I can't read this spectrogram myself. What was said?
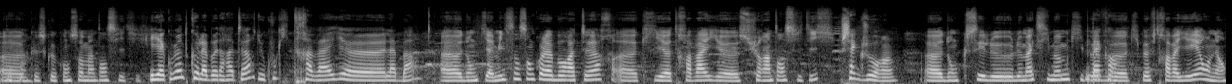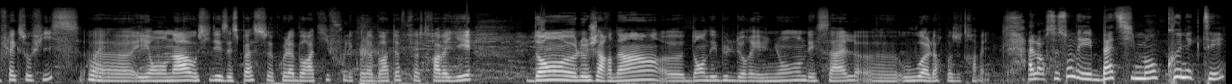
euh, que ce que consomme Intensity. Et il y a combien de collaborateurs du coup qui travaillent euh, là-bas? Euh, donc il y a 1500 collaborateurs euh, qui travaillent sur Intensity. Chaque jour. hein. Euh, donc c'est le, le maximum qui peuvent, qui peuvent travailler. On est en flex office Ouais. et on a aussi des espaces collaboratifs où les collaborateurs peuvent travailler dans euh, le jardin, euh, dans des bulles de réunion, des salles euh, ou à leur poste de travail. Alors ce sont des bâtiments connectés.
